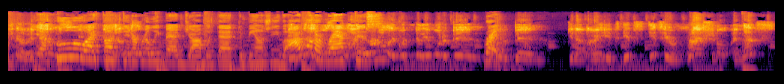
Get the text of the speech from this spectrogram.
you know, and Yeah, that was- Hulu, I thought did was- a really bad job with that, to be honest with you. But I want to wrap this. Girl, it would it would have been Right. It would have been you know I mean it's it's it's irrational, and that's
